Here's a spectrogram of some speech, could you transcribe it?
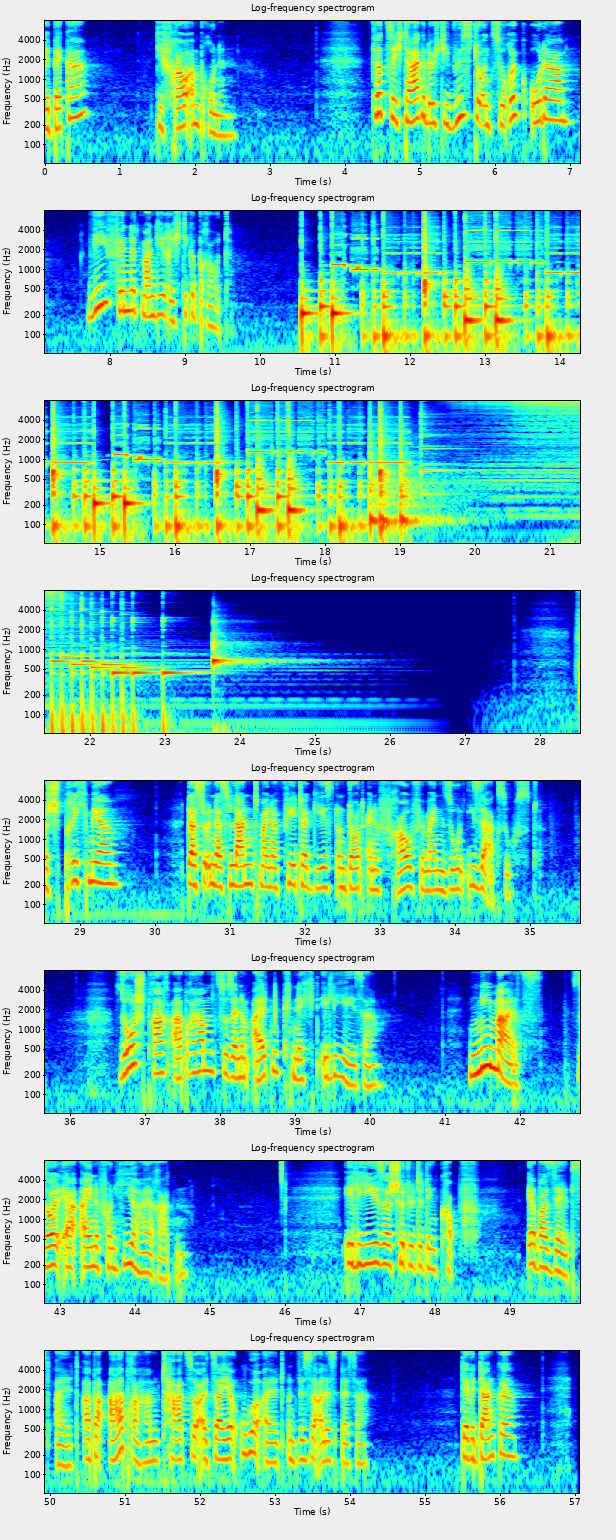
Rebekka, die Frau am Brunnen. 40 Tage durch die Wüste und zurück oder wie findet man die richtige Braut? Versprich mir, dass du in das Land meiner Väter gehst und dort eine Frau für meinen Sohn Isaak suchst. So sprach Abraham zu seinem alten Knecht Eliezer. Niemals soll er eine von hier heiraten. Eliezer schüttelte den Kopf. Er war selbst alt, aber Abraham tat so, als sei er uralt und wisse alles besser. Der Gedanke,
